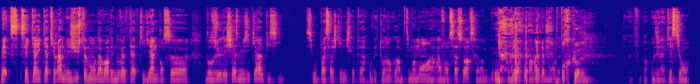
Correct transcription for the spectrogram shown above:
Mais c'est caricatural, mais justement d'avoir des nouvelles têtes qui viennent dans ce, dans ce jeu des chaises musicales, puis si, si au passage Kevin Schlepper pouvait tourner encore un petit moment euh, avant de s'asseoir, ce serait même bien pour pas mal de monde. pourquoi? Il faut pas poser la question.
